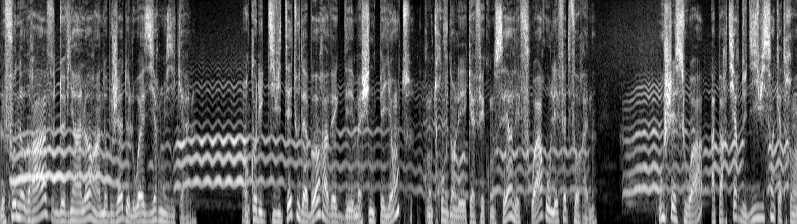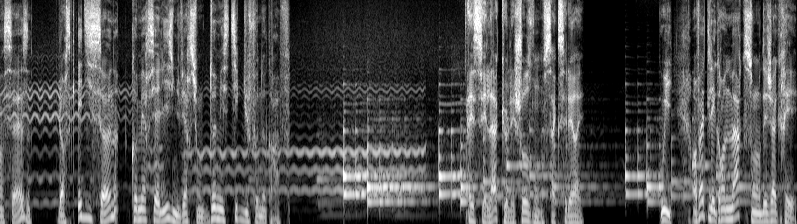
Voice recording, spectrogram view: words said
Le phonographe devient alors un objet de loisir musical. En collectivité tout d'abord avec des machines payantes qu'on trouve dans les cafés-concerts, les foires ou les fêtes foraines. Ou chez soi à partir de 1896 lorsqu'Edison commercialise une version domestique du phonographe. Et c'est là que les choses vont s'accélérer. Oui, en fait les grandes marques sont déjà créées.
